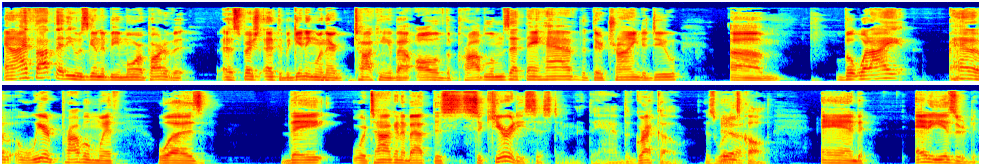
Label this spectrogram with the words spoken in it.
and I thought that he was going to be more a part of it, especially at the beginning when they're talking about all of the problems that they have that they're trying to do. Um, but what I had a, a weird problem with was they were talking about this security system that they have, the Greco is what it's called, and Eddie Izzard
